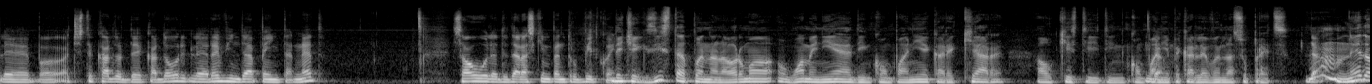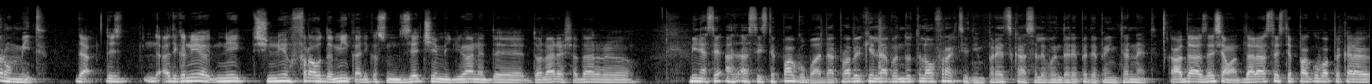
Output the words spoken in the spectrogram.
le, uh, aceste carduri de cadouri le revindea pe internet sau le dădea la schimb pentru Bitcoin. Deci există până la urmă oamenii ăia din companie care chiar au chestii din companie Da. pe care le vând la subpreț. Da. Hmm, nu e doar un mit. Da, deci, adică nu e, nu e, și nu e o fraudă mică, adică sunt 10 milioane de dolari, așadar uh, Bine, asta, a- asta este paguba, dar probabil că el le-a vândut la o fracție din preț ca să le vândă repede pe internet. A, da, îți dai seama. Dar asta este paguba pe care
